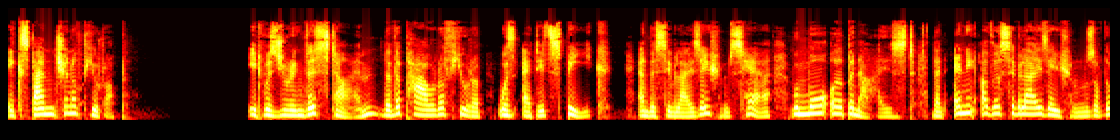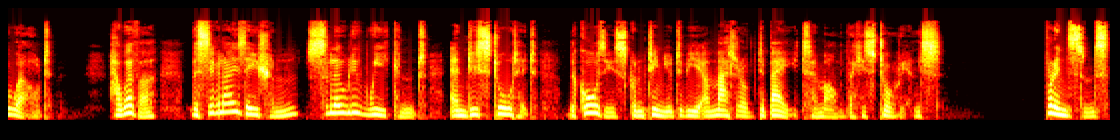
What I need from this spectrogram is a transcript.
Expansion of Europe It was during this time that the power of Europe was at its peak, and the civilizations here were more urbanized than any other civilizations of the world. However, the civilization slowly weakened and distorted. The causes continue to be a matter of debate among the historians. For instance,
